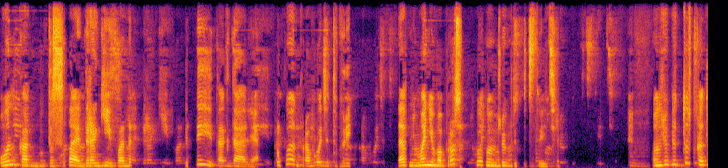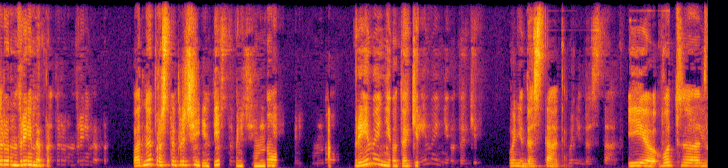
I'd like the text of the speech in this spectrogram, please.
он как бы посылает дорогие подарки и так далее, а другой он проводит время. Да, внимание, вопрос, какой он любит действительно. Он любит ту, с которой он время. По одной простой причине. Денег у него много, а времени у таких недостаток. И вот э, для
